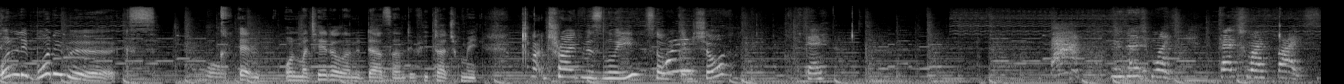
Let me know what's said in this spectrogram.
Only body works. And on material, and it doesn't. If you touch me, try, try it with Louis so we can show. Okay. You touch my, touch my face.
